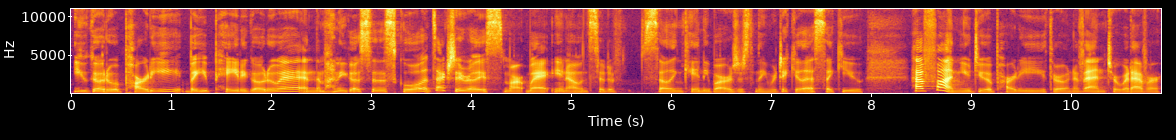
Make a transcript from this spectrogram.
you go to a party, but you pay to go to it and the money goes to the school. It's actually a really smart way, you know, instead of selling candy bars or something ridiculous, like you have fun. You do a party, throw an event or whatever.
